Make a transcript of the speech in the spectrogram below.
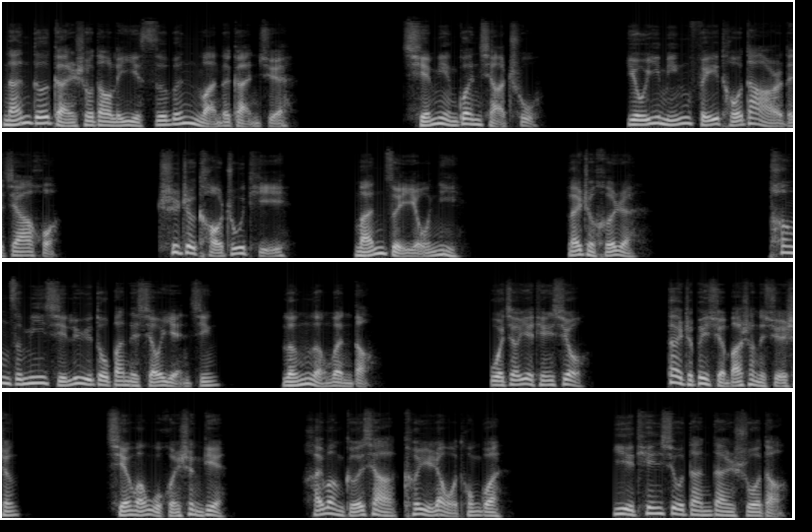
难得感受到了一丝温暖的感觉。前面关卡处，有一名肥头大耳的家伙，吃着烤猪蹄，满嘴油腻。来者何人？胖子眯起绿豆般的小眼睛，冷冷问道：“我叫叶天秀，带着被选拔上的学生，前往武魂圣殿，还望阁下可以让我通关。”叶天秀淡淡说道。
